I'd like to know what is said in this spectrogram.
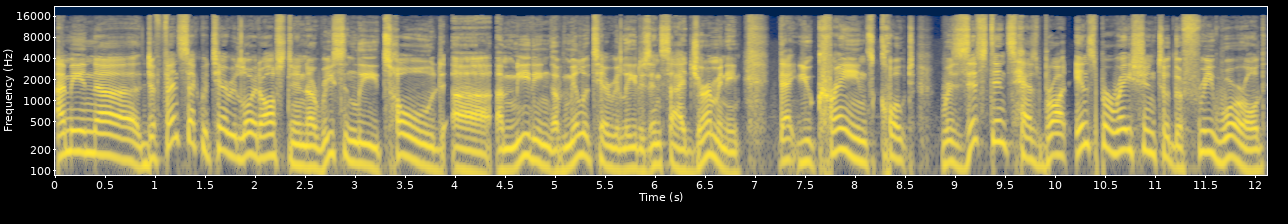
I mean, uh, Defense Secretary Lloyd Austin uh, recently told uh, a meeting of military leaders inside Germany that Ukraine's, quote, resistance has brought inspiration to the free world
